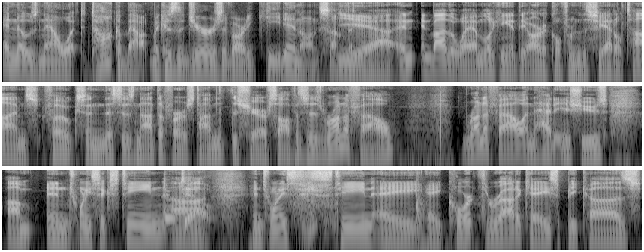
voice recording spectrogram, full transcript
and knows now what to talk about because the jurors have already keyed in on something. Yeah. And, and by the way, I'm looking at the article from the Seattle Times, folks, and this is not the first time that the sheriff's office has run afoul run afoul and had issues. Um, in 2016, uh, in 2016, a, a court threw out a case because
